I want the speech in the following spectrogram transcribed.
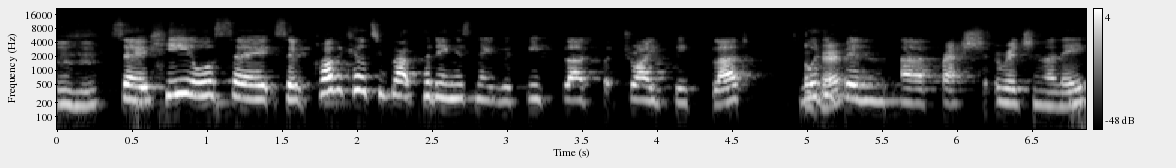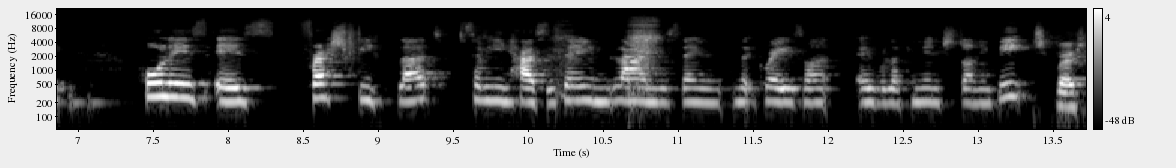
Mm-hmm. So he also so Clonakilty black pudding is made with beef blood, but dried beef blood would have been uh, fresh originally. Haulie's is fresh beef blood. So he has his own land, his own that graze on overlooking Inchydonny Beach. Right.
